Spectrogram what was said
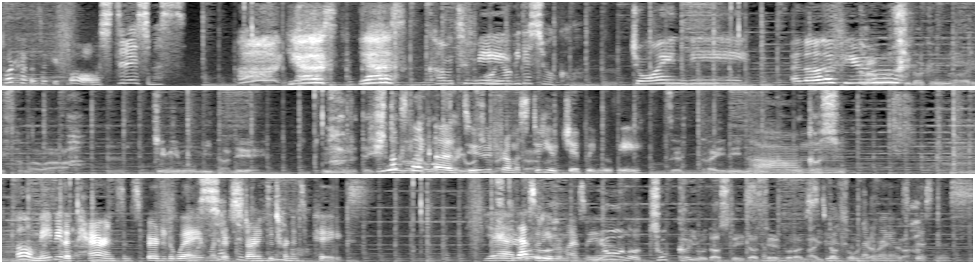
What happens if you fall? 失礼します yes, yes, come to お me, 呼びでしょうか join me. I love you. She looks like a dude from a Studio Ghibli movie. Um, oh, maybe the parents in Spirited Away when they're starting to turn into pigs. Yeah, that's what he reminds me of. Some dude from Meadowland's business.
